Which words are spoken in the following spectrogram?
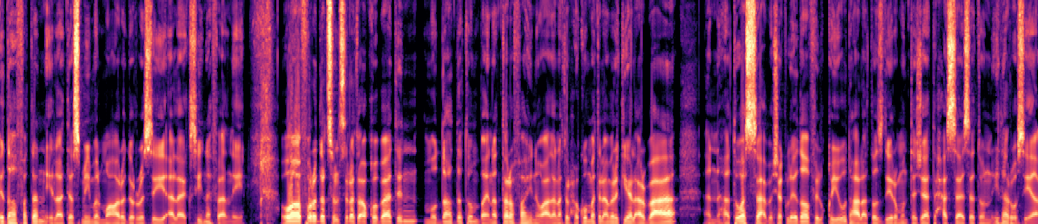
إضافة إلى تصميم المعارض الروسي ألكسي نافالني. وفرضت سلسلة عقوبات مضادة بين الطرفين وأعلنت الحكومة الأمريكية الأربعاء أنها توسع بشكل إضافي القيود على تصدير منتجات حساسة إلى روسيا.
